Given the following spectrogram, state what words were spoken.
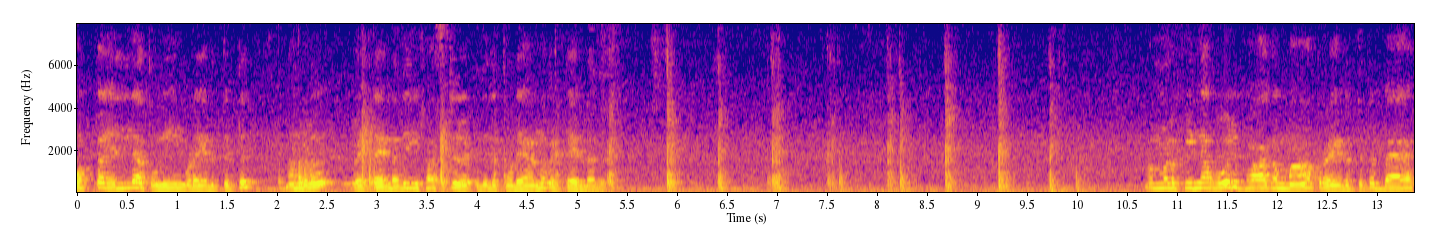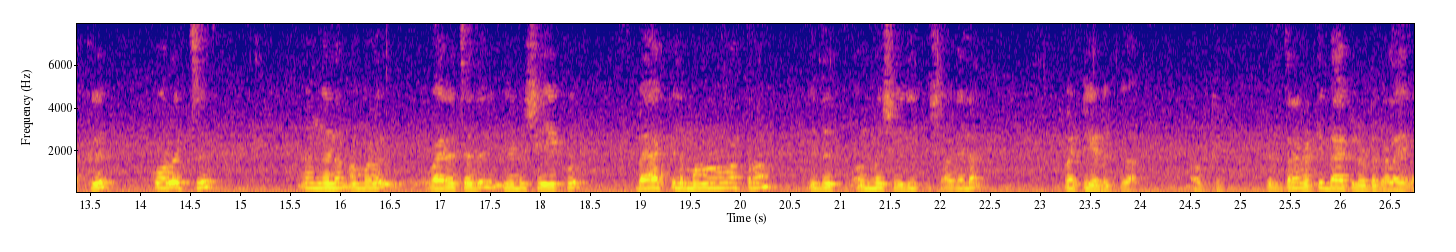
മൊത്തം എല്ലാ തുണിയും കൂടെ എടുത്തിട്ട് നമ്മൾ വെട്ടേണ്ടത് ഈ ഫസ്റ്റ് ഇതിൽ കൂടെയാണ് വെട്ടേണ്ടത്. നമ്മൾ പിന്നെ ഒരു ഭാഗം മാത്രം എടുത്തിട്ട് ബാക്ക് കുറച്ച് അങ്ങനെ നമ്മൾ വരച്ചത് ഇങ്ങനെ ഷേപ്പ് ബാക്കിൽ മാത്രം ഇത് ഒന്ന് ശരി ശകലം വെട്ടിയെടുക്കുക. ഓക്കെ ഇത്ര വെട്ടി ബാക്കിലോട്ട് കളയുക.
